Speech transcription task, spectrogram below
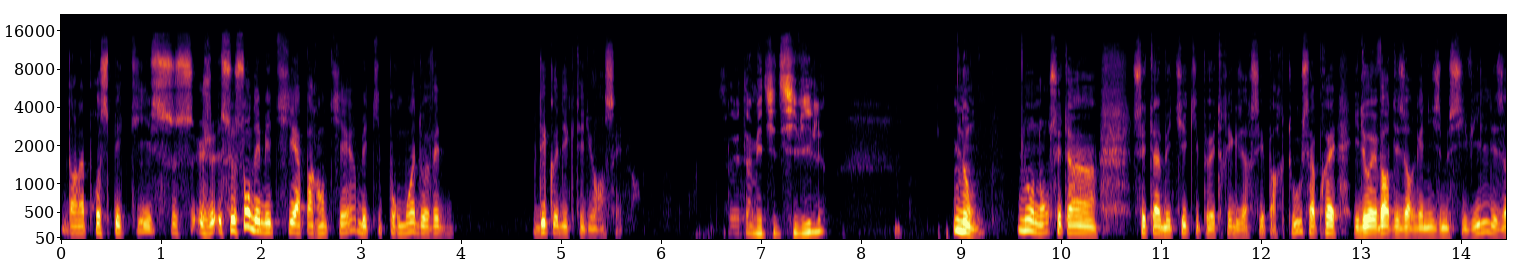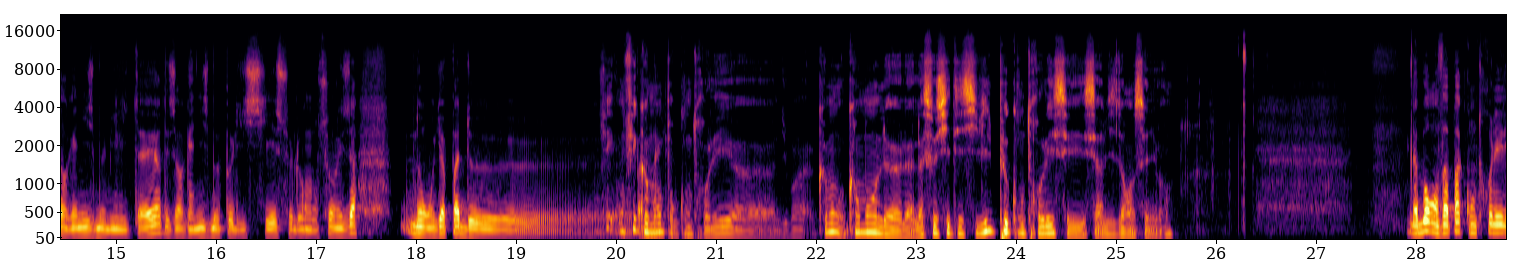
dans la prospective. Ce, ce, sont des métiers à part entière, mais qui pour moi doivent être déconnectés du renseignement. Ça doit être un métier de civil? Non, non, non, c'est un, c'est un métier qui peut être exercé par tous. Après, il doit y avoir des organismes civils, des organismes militaires, des organismes policiers selon, selon les... Non, il n'y a pas de... On fait, comment pour contrôler, euh, du moins, comment, comment la société civile peut contrôler ces services de renseignement? D'abord, on ne va pas contrôler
